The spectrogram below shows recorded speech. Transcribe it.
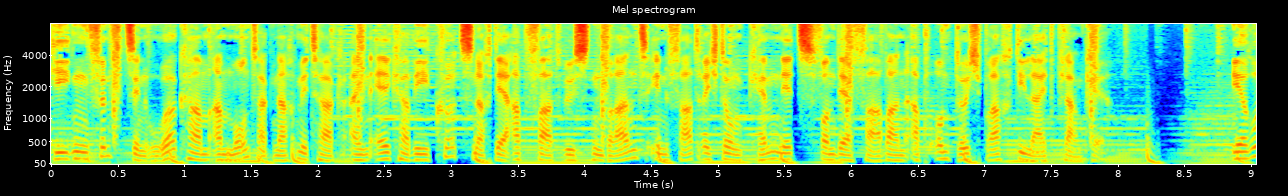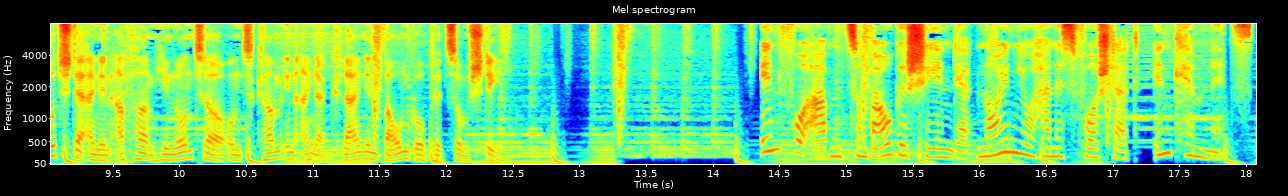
Gegen 15 Uhr kam am Montagnachmittag ein LKW kurz nach der Abfahrt Wüstenbrand in Fahrtrichtung Chemnitz von der Fahrbahn ab und durchbrach die Leitplanke. Er rutschte einen Abhang hinunter und kam in einer kleinen Baumgruppe zum Stehen. Infoabend zum Baugeschehen der neuen Johannesvorstadt in Chemnitz.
